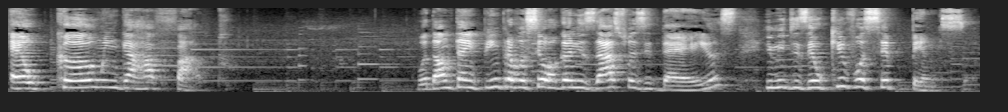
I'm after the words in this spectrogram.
é o cão engarrafado. Vou dar um tempinho para você organizar suas ideias e me dizer o que você pensa.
